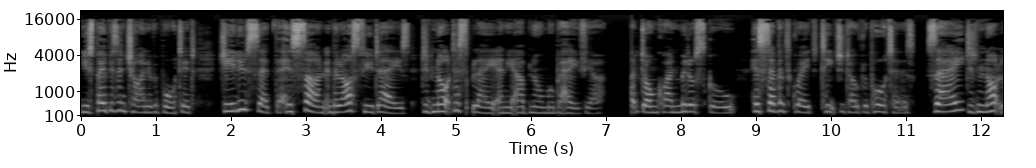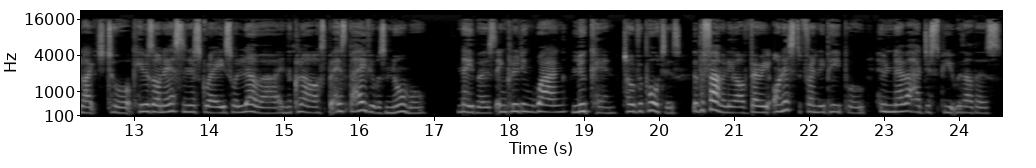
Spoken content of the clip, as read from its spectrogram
Newspapers in China reported Jilu said that his son in the last few days did not display any abnormal behaviour. At Dongquan Middle School, his seventh grade teacher told reporters, Zay did not like to talk. He was honest and his grades were lower in the class, but his behaviour was normal. Neighbours, including Wang Luqin, told reporters that the family are very honest, friendly people who never had dispute with others.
